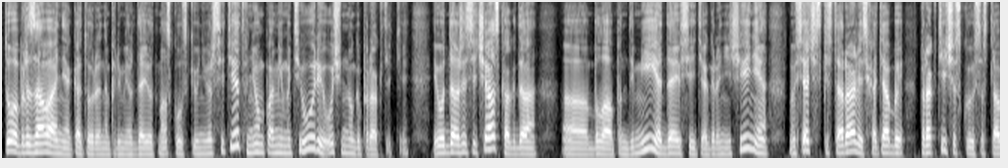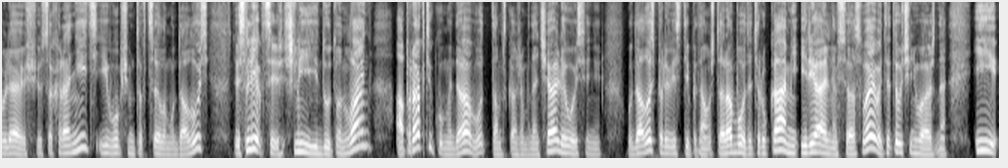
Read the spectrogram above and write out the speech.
то образование, которое, например, дает Московский университет, в нем помимо теории очень много практики. И вот даже сейчас, когда была пандемия, да, и все эти ограничения, мы всячески старались хотя бы практическую составляющую сохранить, и, в общем-то, в целом удалось. То есть лекции шли и идут онлайн, а практикумы, да, вот там, скажем, в начале осени удалось провести, потому что работать руками и реально все осваивать, это очень важно. И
